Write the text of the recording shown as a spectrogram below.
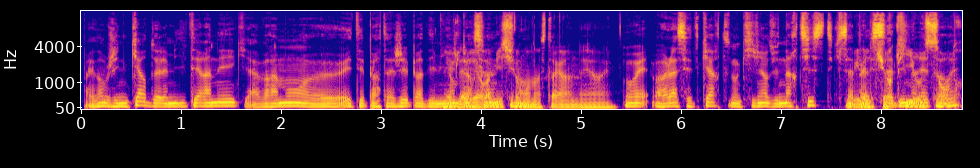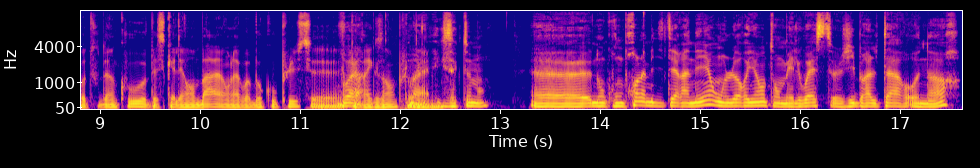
par exemple, j'ai une carte de la Méditerranée qui a vraiment euh, été partagée par des millions je de l'avais personnes. remis qui sur mon Instagram d'ailleurs. Ouais. Ouais, voilà cette carte donc qui vient d'une artiste qui s'appelle Turquie Sabine au Rétoré. centre tout d'un coup parce qu'elle est en bas, on la voit beaucoup plus euh, Voilà. par exemple. Voilà, Ouais. exactement. Euh, donc on prend la Méditerranée, on l'oriente, on met l'ouest Gibraltar au nord.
